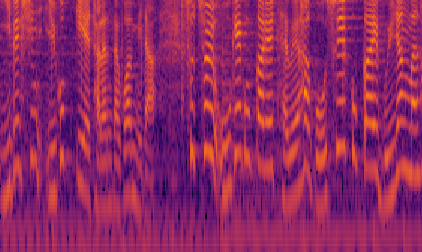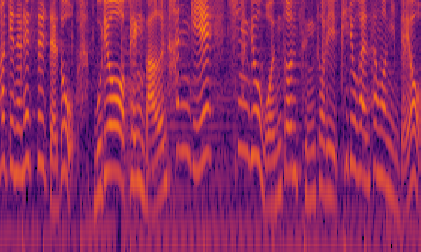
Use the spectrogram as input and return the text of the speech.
257개에 달한다고 합니다. 수출 5개 국가를 제외하고 수입 국가의 물량만 확인을 했을 때도 무려 141개의 신규 원전 증설이 필요한 상황인데요.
